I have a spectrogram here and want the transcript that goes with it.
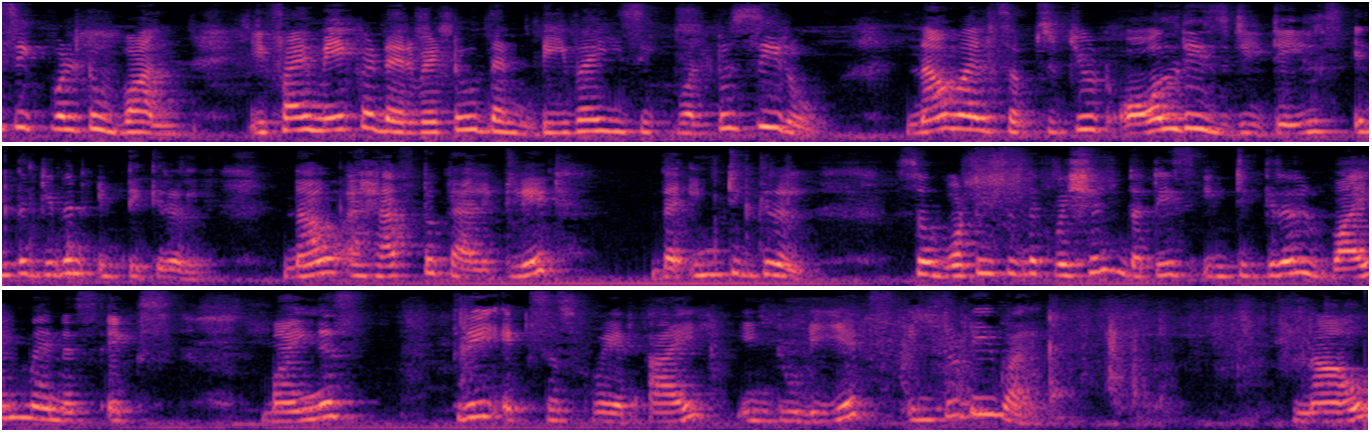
is equal to 1 if I make a derivative then dy is equal to 0 now I'll substitute all these details in the given integral. Now I have to calculate the integral. So what is in the question? That is integral y minus x minus 3x square i into dx into dy. Now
